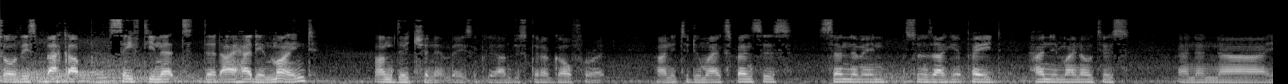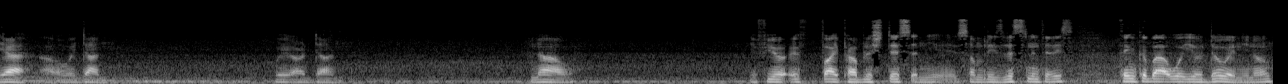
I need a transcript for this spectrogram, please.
So this backup safety net that I had in mind, I'm ditching it. Basically, I'm just gonna go for it. I need to do my expenses, send them in as soon as I get paid, hand in my notice, and then uh, yeah, uh, we're done. We are done. Now, if you if I publish this and you, somebody's listening to this, think about what you're doing. You know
